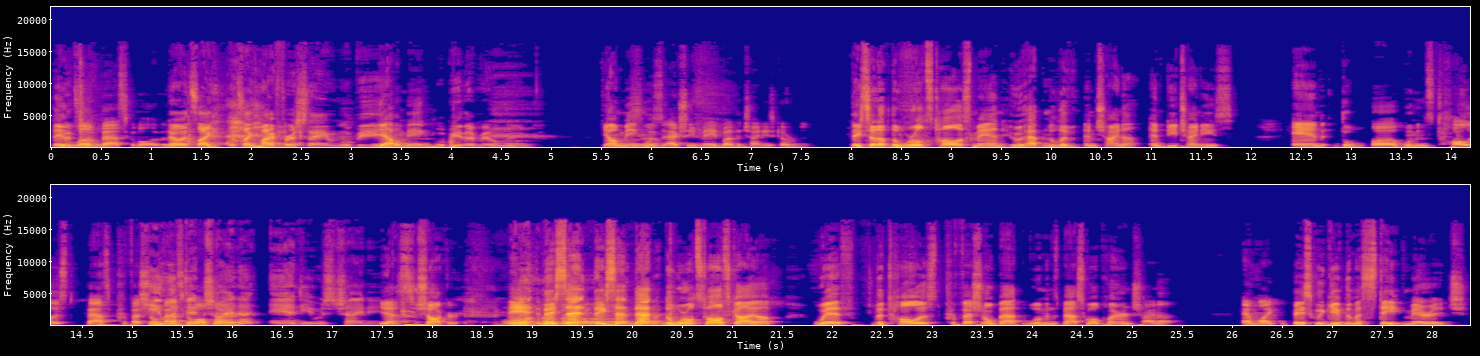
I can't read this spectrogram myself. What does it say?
They it's love cool. basketball over there. No, it's like it's like my first name will be Yao Ming. will be their middle name. Yao Ming was So- actually made by the Chinese government. They set up the world's tallest man who happened to live in China and be Chinese, and the uh, women's tallest bas- professional He lived basketball in China player. and he was Chinese. Yes, shocker. And they set they set that the world's tallest guy up with the tallest professional ba- women's basketball player in China, and like basically gave them a state marriage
